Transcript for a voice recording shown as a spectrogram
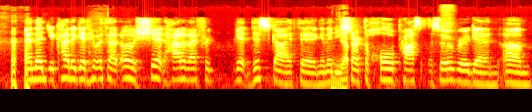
and then you kind of get hit with that oh shit how did I forget this guy thing, and then you yep. start the whole process over again. Um,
